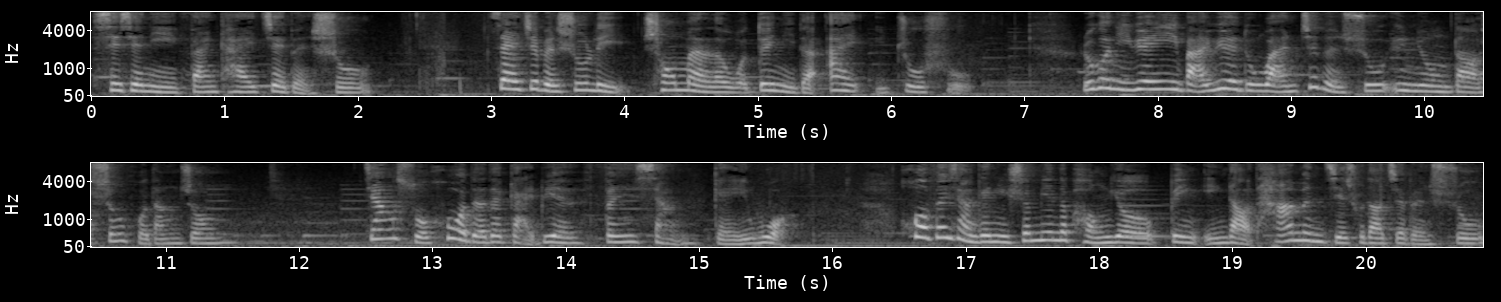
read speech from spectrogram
谢谢你翻开这本书，在这本书里充满了我对你的爱与祝福。如果你愿意把阅读完这本书运用到生活当中，将所获得的改变分享给我，或分享给你身边的朋友，并引导他们接触到这本书，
